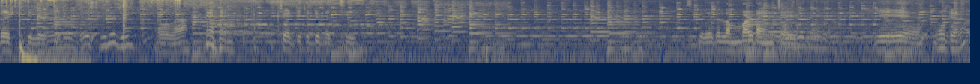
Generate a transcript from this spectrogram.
बेस्ट बेस्ट होगा। छोटी छोटी बच्ची। इसके लिए तो लंबा टाइम चाहिए। ये है। ऊँट है ना?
